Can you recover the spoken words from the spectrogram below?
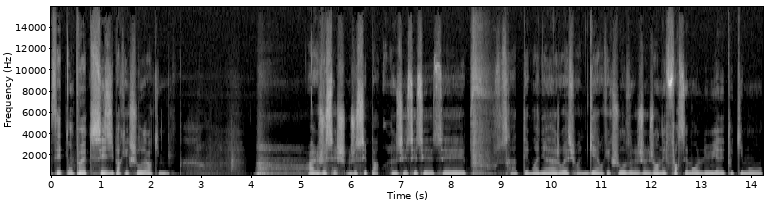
C'est, on peut être saisi par quelque chose alors qu'il... Ah, je sèche, je sais pas. C'est, serait un témoignage ouais, sur une guerre ou quelque chose. Je- j'en ai forcément lu, il y a des trucs qui m'ont...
